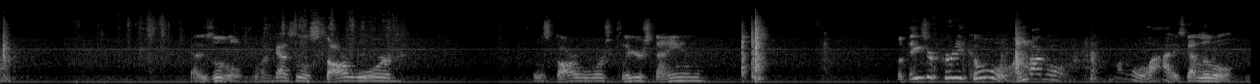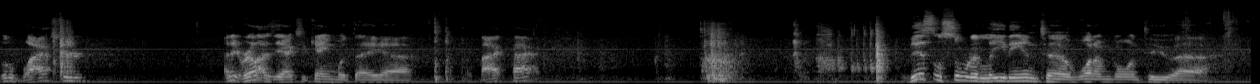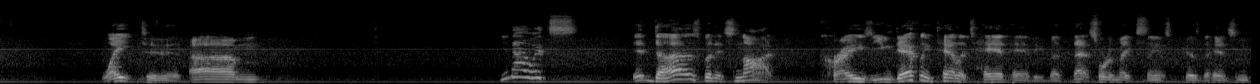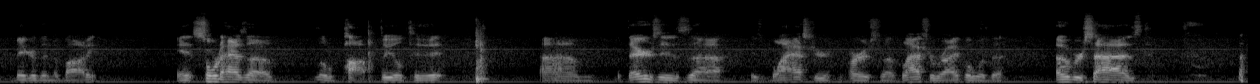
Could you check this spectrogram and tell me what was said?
Got his little, got his little Star Wars, little Star Wars clear stand. But these are pretty cool. I'm not gonna, I'm not gonna lie. He's got a little, little blaster. I didn't realize he actually came with a, uh, a backpack. This will sort of lead into what I'm going to uh, weight to it. Um, you know, it's it does, but it's not crazy. You can definitely tell it's head heavy, but that sort of makes sense because the head's bigger than the body, and it sort of has a little pop feel to it. Um, there's his uh, his blaster or his uh, blaster rifle with the oversized,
